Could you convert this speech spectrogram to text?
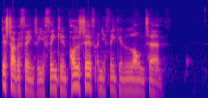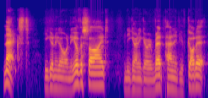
This type of thing. So you're thinking positive and you're thinking long term. Next, you're going to go on the other side and you're going to go in red pen if you've got it.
